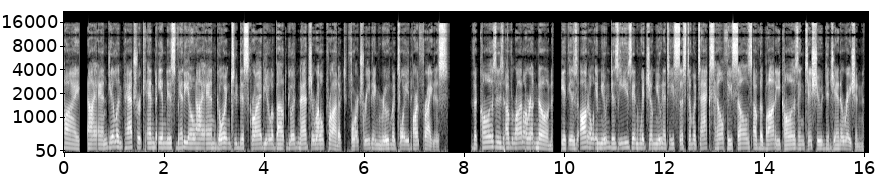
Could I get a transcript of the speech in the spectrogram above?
Hi, I am Dylan Patrick and in this video I am going to describe you about good natural product for treating rheumatoid arthritis. The causes of RA are unknown. It is autoimmune disease in which immunity system attacks healthy cells of the body causing tissue degeneration.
